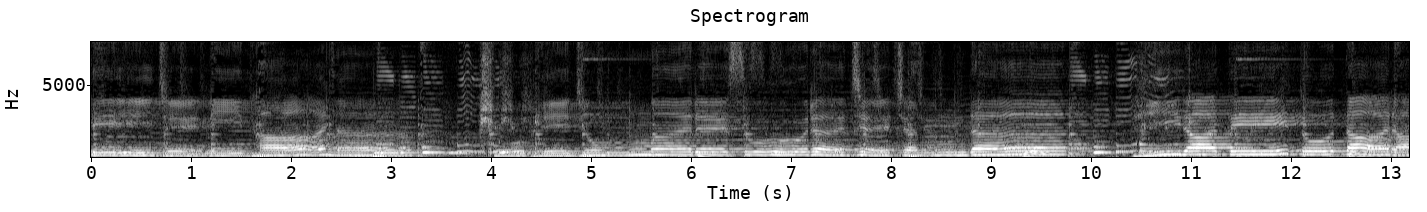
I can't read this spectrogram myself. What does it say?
तेज निधान। शोभे झुम्मर सूरज चन्द हीरा ते तो तारा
